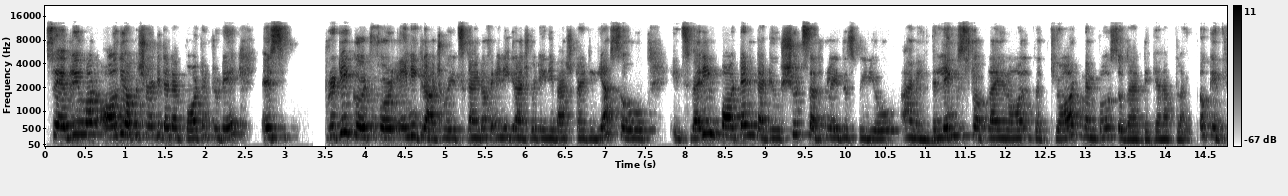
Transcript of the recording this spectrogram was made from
So everyone, all the opportunity that I've got it today is pretty good for any graduates, kind of any graduate, any batch criteria. So it's very important that you should circulate this video. I mean, the links to apply and all with your members so that they can apply. Okay.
